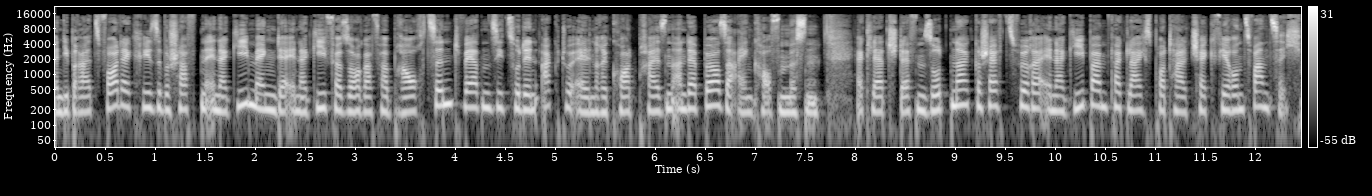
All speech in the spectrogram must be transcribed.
Wenn die bereits vor der Krise beschafften Energiemengen der Energieversorger verbraucht sind, werden sie zu den aktuellen Rekordpreisen an der Börse einkaufen müssen, erklärt Steffen Suttner, Geschäftsführer Energie beim Vergleichsportal Check24.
